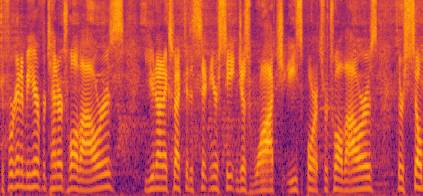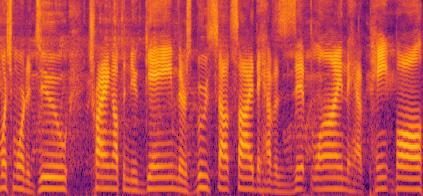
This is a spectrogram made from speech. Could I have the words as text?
if we're going to be here for 10 or 12 hours, you're not expected to sit in your seat and just watch esports for 12 hours. There's so much more to do. Trying out the new game. There's booths outside. They have a zip line. They have paintball,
